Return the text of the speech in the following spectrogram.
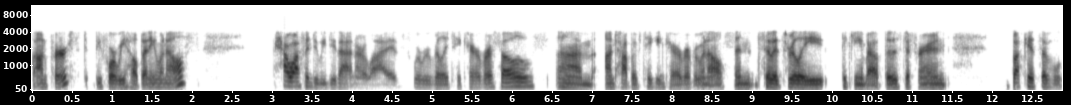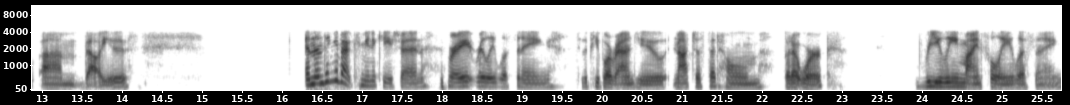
on first before we help anyone else how often do we do that in our lives where we really take care of ourselves um, on top of taking care of everyone else? And so it's really thinking about those different buckets of um, values. And then thinking about communication, right? Really listening to the people around you, not just at home, but at work. Really mindfully listening.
